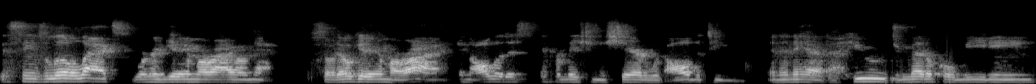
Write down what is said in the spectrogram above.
this seems a little lax. We're gonna get an MRI on that. So they'll get an MRI, and all of this information is shared with all the team. And then they have a huge medical meeting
